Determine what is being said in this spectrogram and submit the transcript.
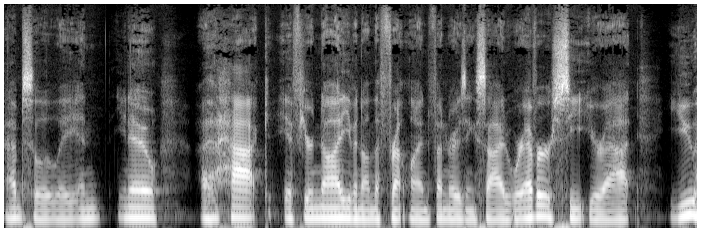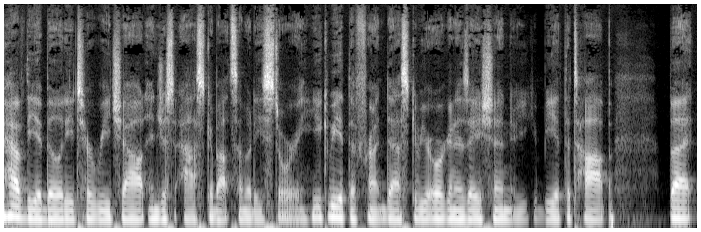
Absolutely. And, you know, a hack, if you're not even on the frontline fundraising side, wherever seat you're at, you have the ability to reach out and just ask about somebody's story. You could be at the front desk of your organization or you could be at the top. But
